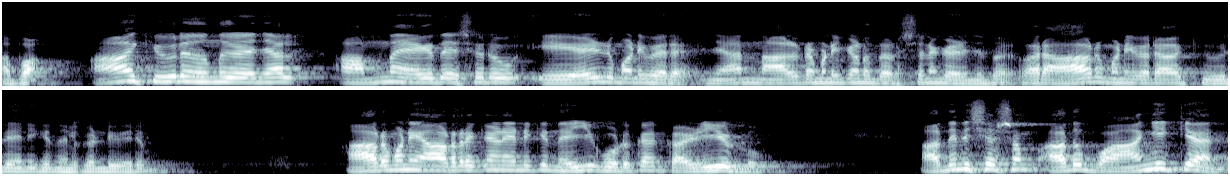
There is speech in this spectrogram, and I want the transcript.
അപ്പോൾ ആ ക്യൂവിൽ നിന്ന് കഴിഞ്ഞാൽ അന്ന് ഏകദേശം ഒരു ഏഴ് മണി വരെ ഞാൻ നാലര മണിക്കാണ് ദർശനം കഴിഞ്ഞത്. ഒരു ആറ് മണി വരെ ആ ക്യൂവിൽ എനിക്ക് നിൽക്കേണ്ടി വരും. ആറ് മണി ആറരയ്ക്കാണ് എനിക്ക് നെയ്യ് കൊടുക്കാൻ കഴിയുള്ളൂ. അതിനുശേഷം അത് വാങ്ങിക്കാൻ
